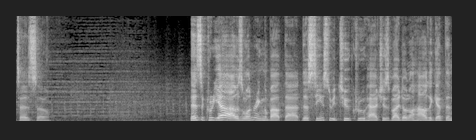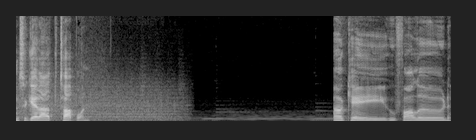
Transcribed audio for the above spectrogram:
Says so. There's a crew- yeah, I was wondering about that. There seems to be two crew hatches, but I don't know how to get them to get out the top one. Okay, who followed?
